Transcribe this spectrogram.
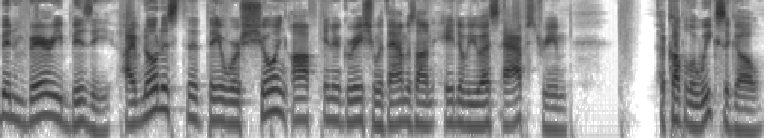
been very busy. I've noticed that they were showing off integration with Amazon AWS AppStream a couple of weeks ago.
